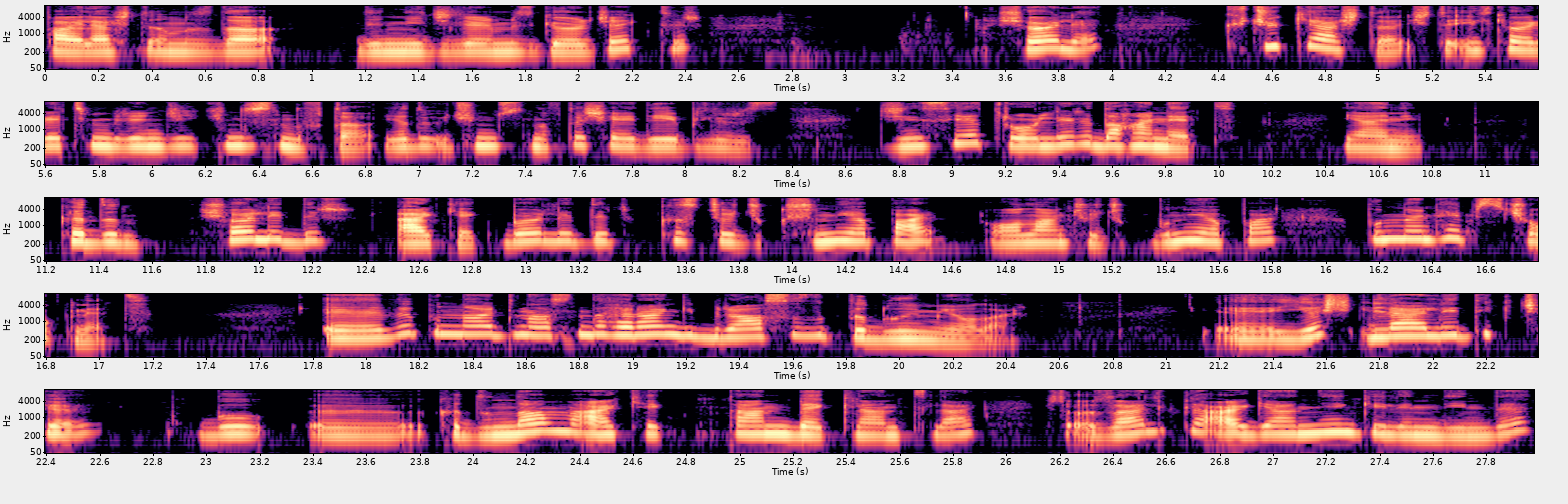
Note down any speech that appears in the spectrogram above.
paylaştığımızda dinleyicilerimiz görecektir. Şöyle küçük yaşta işte ilk öğretim birinci, ikinci sınıfta ya da üçüncü sınıfta şey diyebiliriz. Cinsiyet rolleri daha net. Yani kadın şöyledir, erkek böyledir, kız çocuk şunu yapar, oğlan çocuk bunu yapar. Bunların hepsi çok net. E, ve bunlardan aslında herhangi bir rahatsızlık da duymuyorlar. E, yaş ilerledikçe bu e, kadından ve erkekten beklentiler işte özellikle ergenliğe gelindiğinde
